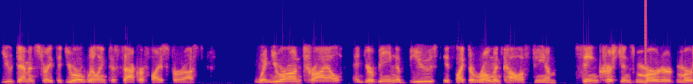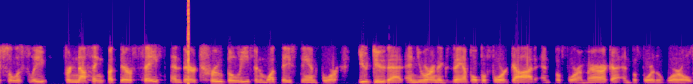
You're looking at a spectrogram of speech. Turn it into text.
You demonstrate that you are willing to sacrifice for us. When you are on trial and you're being abused, it's like the Roman Colosseum, seeing Christians murdered mercilessly for nothing but their faith and their true belief in what they stand for. You do that, and you are an example before God and before America and before the world.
